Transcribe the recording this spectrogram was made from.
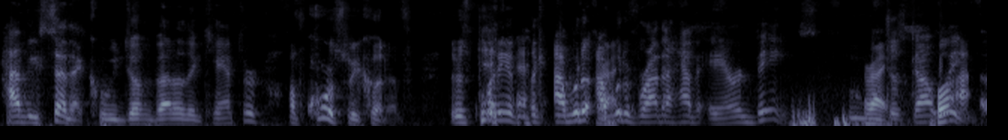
Having said that, could we done better than Kanter? Of course we could have. There's plenty of like I would I would have rather have Aron Baynes who Right. just got Well, waived. I-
